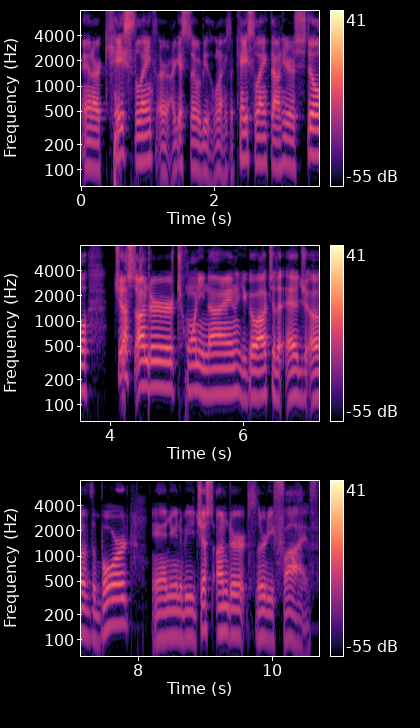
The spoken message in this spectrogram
and our case length, or I guess that would be the length. The case length down here is still just under 29. You go out to the edge of the board and you're going to be just under 35.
